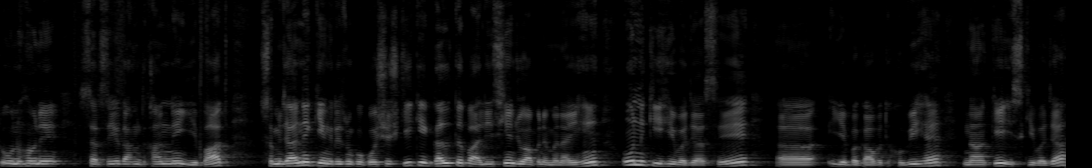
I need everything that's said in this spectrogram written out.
तो उन्होंने, सर सैद अहमद ख़ान ने ये बात समझाने की अंग्रेज़ों को कोशिश की कि गलत पॉलिसियाँ जो आपने बनाई हैं, उनकी ही वजह से ये बगावत हुई है, ना कि इसकी वजह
